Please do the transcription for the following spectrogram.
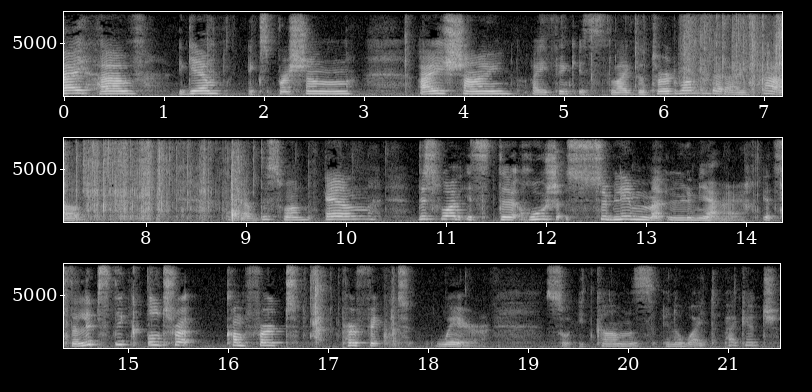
I have again expression eye shine I think it's like the third one that I have. I have this one and this one is the Rouge Sublime Lumière. It's the lipstick ultra comfort perfect wear. So it comes in a white package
